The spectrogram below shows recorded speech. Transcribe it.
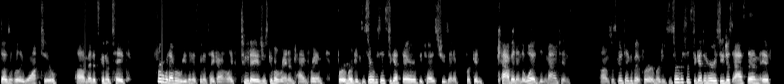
doesn't really want to. Um, and it's going to take, for whatever reason, it's going to take, I don't know, like two days, just give a random time frame for emergency services to get there because she's in a freaking cabin in the woods in the mountains. Um, so it's going to take a bit for emergency services to get to her. So you just ask them if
